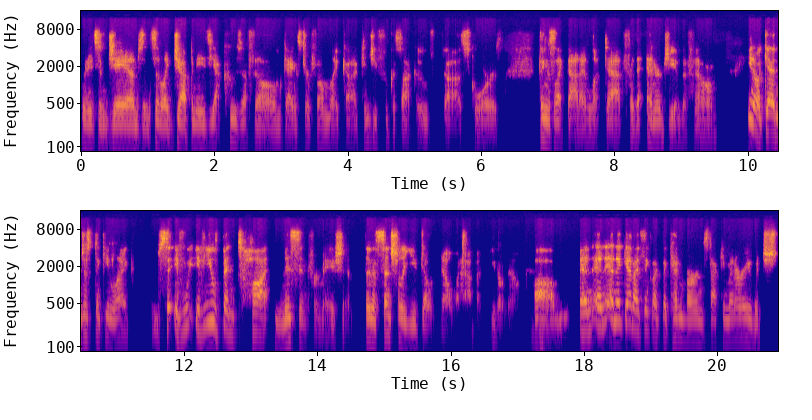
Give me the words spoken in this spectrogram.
We need some jams and some like Japanese Yakuza film, gangster film like uh, Kinji Fukasaku uh, scores, things like that I looked at for the energy of the film. You know, again, just thinking like, if we if you've been taught misinformation, then essentially you don't know what happened. You don't know. Um, and and and again, I think like the Ken Burns documentary, which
